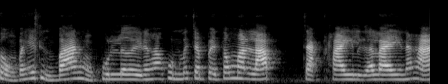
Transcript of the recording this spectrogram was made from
ส่งไปให้ถึงบ้านของคุณเลยนะคะ คุณไม่จำเป็นต้องมารับจากใครหรืออะไรนะคะ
